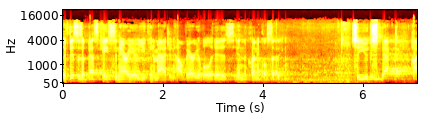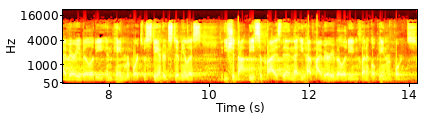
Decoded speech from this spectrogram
if this is a best case scenario, you can imagine how variable it is in the clinical setting. So you expect high variability in pain reports with standard stimulus. You should not be surprised then that you have high variability in clinical pain reports.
